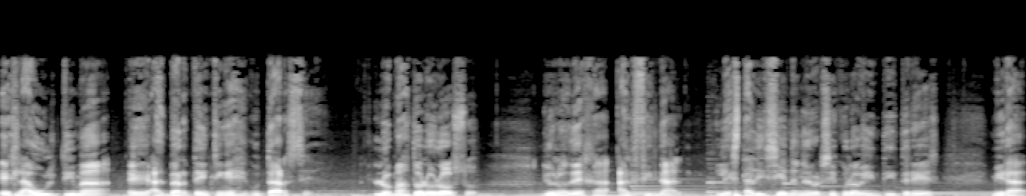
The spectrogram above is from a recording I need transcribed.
es la última eh, advertencia en ejecutarse. Lo más doloroso, Dios lo deja al final. Le está diciendo en el versículo 23, mira,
